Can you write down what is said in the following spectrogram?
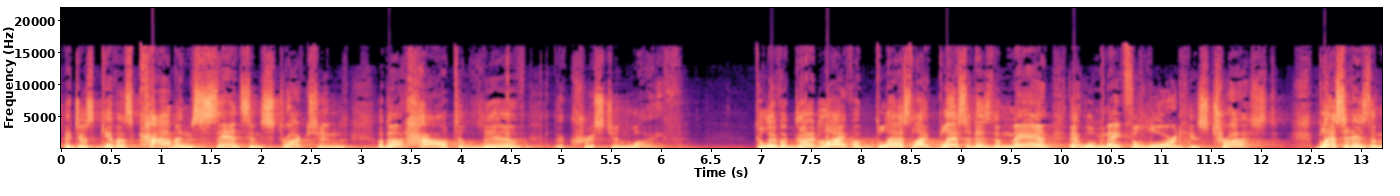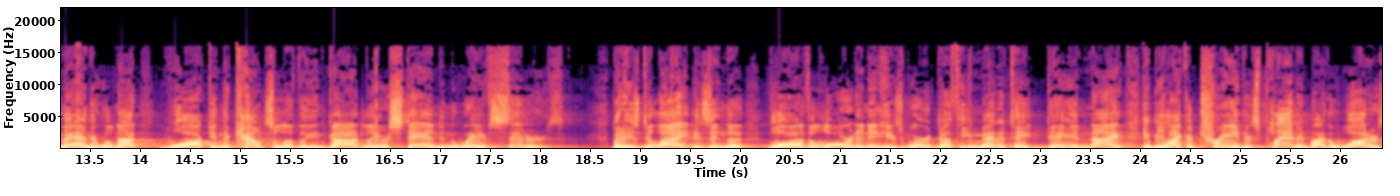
that just give us common sense instructions about how to live the Christian life. To live a good life, a blessed life. Blessed is the man that will make the Lord his trust. Blessed is the man that will not walk in the counsel of the ungodly or stand in the way of sinners. But his delight is in the law of the Lord, and in his word doth he meditate day and night. He'll be like a tree that's planted by the waters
